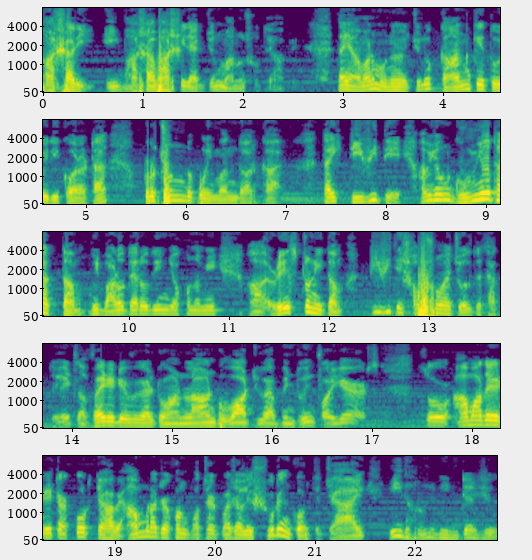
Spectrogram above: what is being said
ভাষারই, এই ভাষাভাষীর একজন মানুষ হতে হবে। তাই আমার মনে হয়েছিল কানকে তৈরি করাটা প্রচণ্ড পরিমাণ দরকার। তাই টিভিতে আমি যখন ঘুমিয়েও থাকতাম, ওই বারো তেরো দিন যখন আমি রেস্টও নিতাম, টিভিতে সবসময় চলতে থাকতো। It's a very difficult to unlearn what you have been doing for years so আমাদের এটা করতে হবে। আমরা যখন পথের পাঁচালী শুটিং করতে যাই, এই ধরনের ইন্টারভিউ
